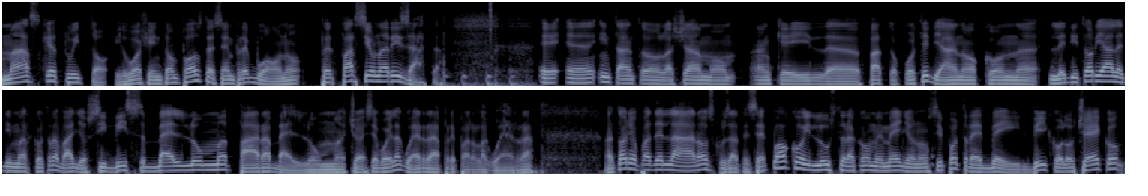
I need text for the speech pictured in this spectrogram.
Musk twittò: Il Washington Post è sempre buono per farsi una risata. E eh, intanto lasciamo anche il eh, fatto quotidiano con l'editoriale di Marco Travaglio Si vis bellum para bellum, cioè se vuoi la guerra prepara la guerra. Antonio Padellaro, scusate se è poco, illustra come meglio non si potrebbe il vicolo cieco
